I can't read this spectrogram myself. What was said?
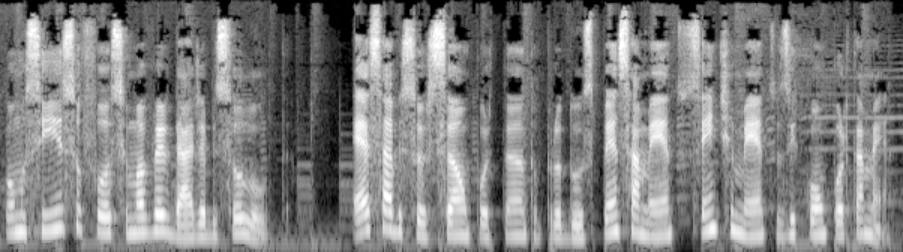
como se isso fosse uma verdade absoluta. Essa absorção, portanto, produz pensamentos, sentimentos e comportamentos.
